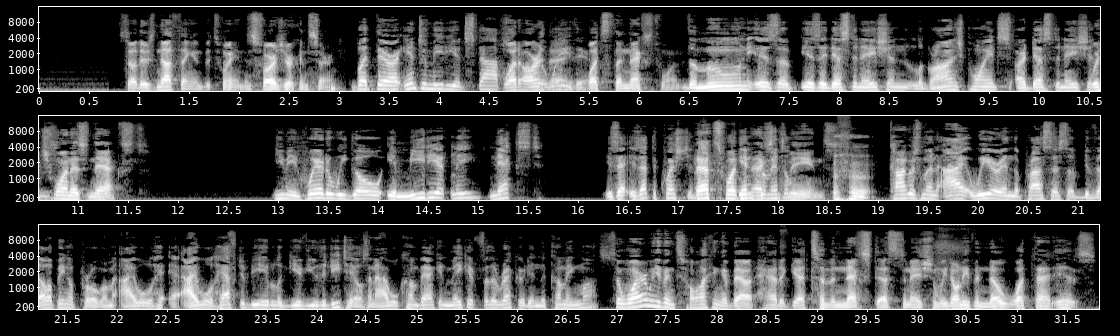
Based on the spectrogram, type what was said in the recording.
So there's nothing in between as far as you're concerned. but there are intermediate stops What are the way they? there. What's the next one? the Moon is a is a destination. Lagrange points are destinations. Which one is next? You mean where do we go immediately next? Is that is that the question? That's what next means. Congressman, I we are in the process of developing a program. I will ha- I will have to be able to give you the details, and I will come back and make it for the record in the coming months. So why are we even talking about how to get to the next destination? We don't even know what that is.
